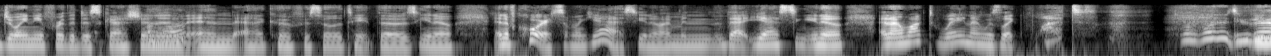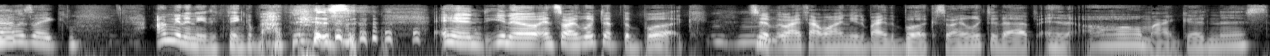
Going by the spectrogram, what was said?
join you for the discussion and, and uh, co facilitate those, you know. And of course, I'm like, yes, you know, I'm in that, yes, you know. And I walked away and I was like, what? Do I want to do that? You know, I was like, I'm going to need to think about this. and, you know, and so I looked up the book. So mm-hmm. I thought, well, I need to buy the book. So I looked it up and oh my goodness,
